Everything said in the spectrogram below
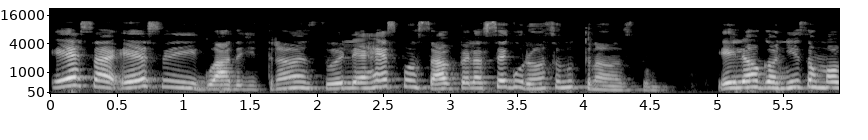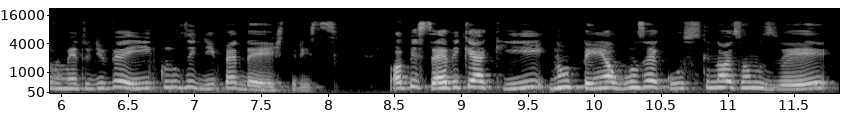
Essa, esse guarda de trânsito, ele é responsável pela segurança no trânsito. Ele organiza o movimento de veículos e de pedestres. Observe que aqui não tem alguns recursos que nós vamos ver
